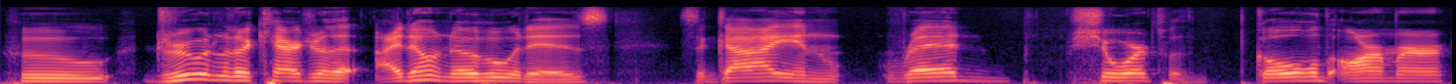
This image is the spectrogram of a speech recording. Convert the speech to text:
who drew another character that I don't know who it is. It's a guy in red shorts with gold armor.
